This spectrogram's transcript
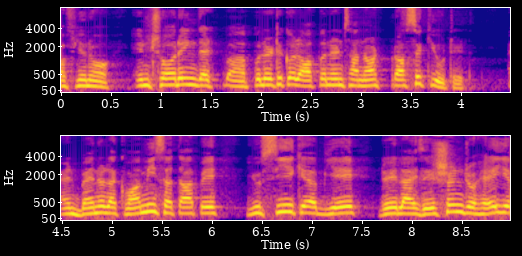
of you know ensuring that political opponents are not prosecuted and بین الاقوامی سطح پہ یو سی کہ اب یہ ریئلائزیشن جو ہے یہ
